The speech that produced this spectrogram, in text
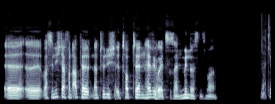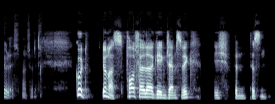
äh, äh, was ihn nicht davon abhält, natürlich äh, Top 10 Heavyweight zu sein, mindestens mal. Natürlich, natürlich. Gut, Jonas, Paul Felder gegen James Wick. Ich bin pissen.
